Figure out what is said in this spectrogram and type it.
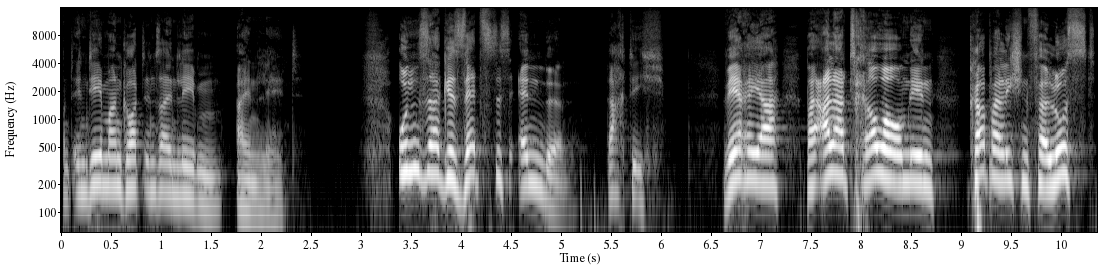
Und indem man Gott in sein Leben einlädt. Unser gesetztes Ende, dachte ich, wäre ja bei aller Trauer um den körperlichen Verlust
